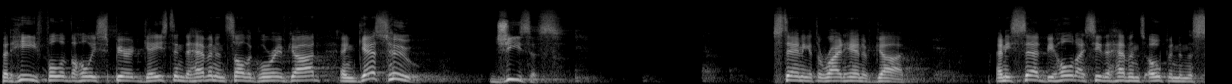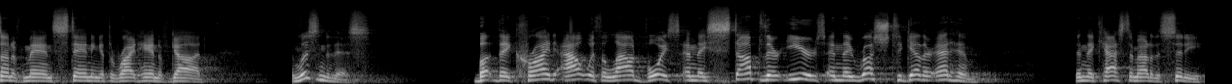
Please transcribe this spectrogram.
But he, full of the Holy Spirit, gazed into heaven and saw the glory of God. And guess who? Jesus, standing at the right hand of God. And he said, Behold, I see the heavens opened and the Son of Man standing at the right hand of God. And listen to this. But they cried out with a loud voice, and they stopped their ears, and they rushed together at him. Then they cast him out of the city,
